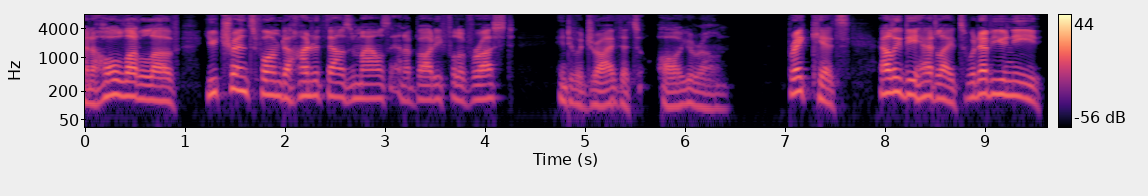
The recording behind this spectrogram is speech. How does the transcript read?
and a whole lot of love, you transformed 100,000 miles and a body full of rust into a drive that's all your own. Brake kits, LED headlights, whatever you need,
